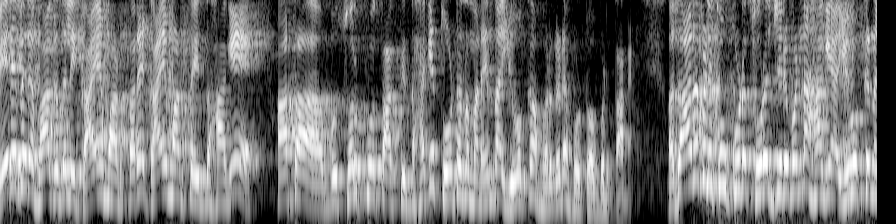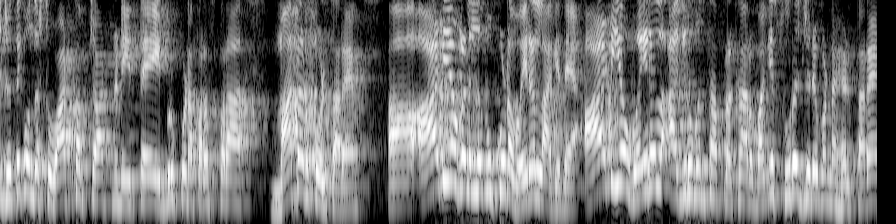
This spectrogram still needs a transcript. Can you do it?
ಬೇರೆ ಬೇರೆ ಭಾಗದಲ್ಲಿ ಗಾಯ ಮಾಡ್ತಾರೆ. ಗಾಯ ಮಾಡ್ತಾ ಇದ್ದ ಹಾಗೆ ಆತ ಸ್ವಲ್ಪ ಹೊತ್ತು ಆಗ್ತಿದ್ದ ಹಾಗೆ ತೋಟದ ಮನೆಯಿಂದ ಯುವಕ ಹೊರಗಡೆ ಹೊರಟೋಗ್ಬಿಡ್ತಾನೆ. ಅದಾದ ಬಳಿಕೂ ಕೂಡ ಸೂರಜ್ ರೇವಣ್ಣ ಹಾಗೆ ಆ ಯುವಕನ ಜೊತೆಗೆ ಒಂದಷ್ಟು ವಾಟ್ಸಪ್ ಚಾಟ್ ನಡೆಯುತ್ತೆ. ಇಬ್ರು ಕೂಡ ಪರಸ್ಪರ ಮಾತಾಡ್ಕೊಳ್ತಾರೆ. ಆ ಆಡಿಯೋಗಳೆಲ್ಲವೂ ಕೂಡ ವೈರಲ್ ಆಗಿದೆ. ಆಡಿಯೋ ವೈರಲ್ ಆಗಿರುವಂತಹ ಪ್ರಕಾರವಾಗಿ ಸೂರಜ್ ರೇವಣ್ಣ ಹೇಳ್ತಾರೆ,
